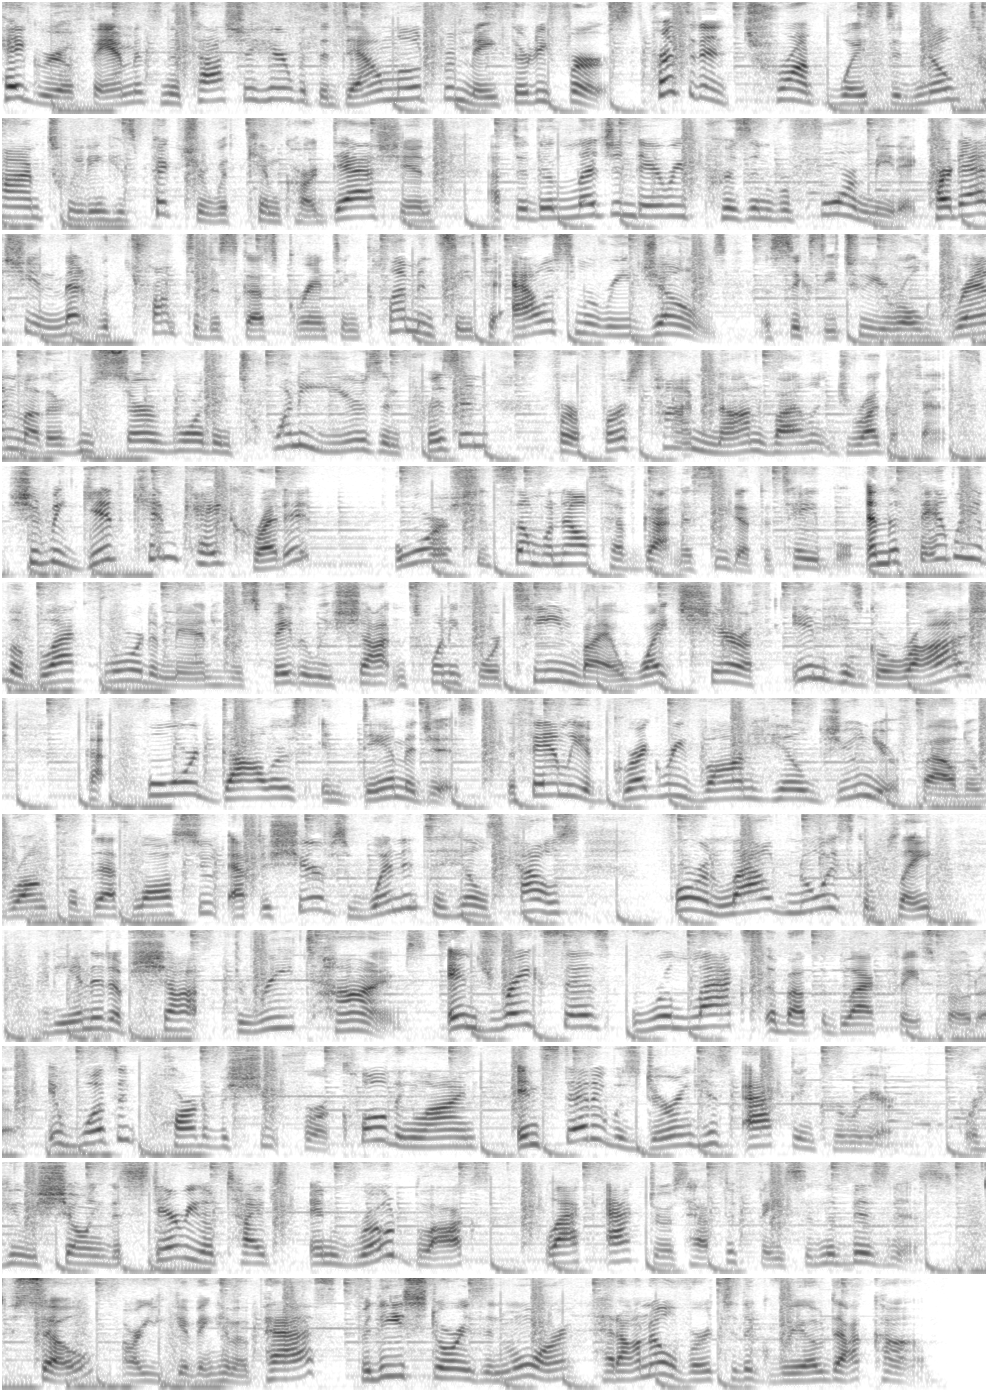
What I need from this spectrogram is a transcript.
Hey Grio fam, it's Natasha here with the download for May 31st. President Trump wasted no time tweeting his picture with Kim Kardashian after their legendary prison reform meeting. Kardashian met with Trump to discuss granting clemency to Alice Marie Jones, a 62 year old grandmother who served more than 20 years in prison for a first time nonviolent drug offense. Should we give Kim K credit? Or should someone else have gotten a seat at the table? And the family of a black Florida man who was fatally shot in 2014 by a white sheriff in his garage got $4 in damages. The family of Gregory Vaughn Hill Jr. filed a wrongful death lawsuit after sheriffs went into Hill's house for a loud noise complaint and he ended up shot three times. And Drake says, relax about the blackface photo. It wasn't part of a shoot for a clothing line. Instead, it was during his acting career, where he was showing the stereotypes and roadblocks black actors have to face in the business. So, are you giving him a pass? For these stories and more, head on over to thegrio.com.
